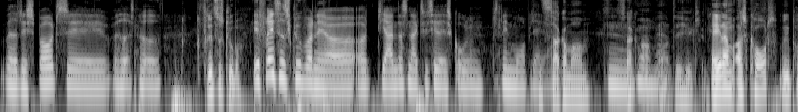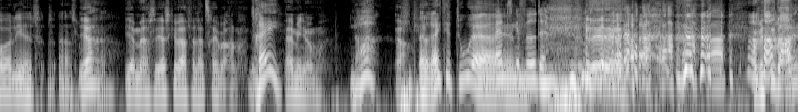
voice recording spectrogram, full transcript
hvad hedder det, sports, øh, hvad hedder sådan noget, Fritidsklubber. i fritidsklubberne og, og de andre sådan aktiviteter i skolen. Sådan en mor bliver En jeg. soccer mom. Mm. Så kommer om, Ja, ja. det er hyggeligt. Adam, også kort. Vi prøver lige at, at slutte. Ja. Jamen altså, jeg skal i hvert fald have tre børn. Tre? Ja, minimum. Nå, Ja. er det rigtigt? Du er... Hvem skal føde dem? Og hvis det er dig,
